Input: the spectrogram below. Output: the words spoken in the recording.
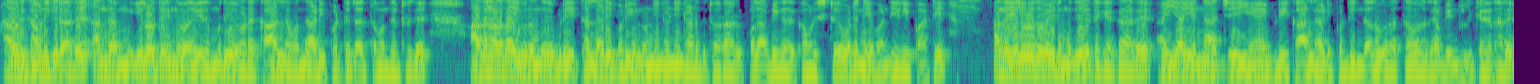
அவர் கவனிக்கிறாரு அந்த 75 வயது முதியவரோட காலில் வந்து அடிபட்டு ரத்தம் வந்துட்டு இருக்கு அதனால தான் இவர் வந்து இப்படி தள்ளாடிப்படியும் நொண்டி நொண்டி நடந்துட்டு வராரு போல அப்படிங்கிறத கவனிச்சுட்டு உடனே வண்டியை நிப்பாட்டி அந்த 70 வயது முதியவர்கிட்ட கேட்கறாரு ஐயா என்ன ஆச்சு ஏன் இப்படி காலில் அடிபட்டு இந்த அளவு ரத்தம் வருது? அப்படின்னு சொல்லி கேட்கறாரு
